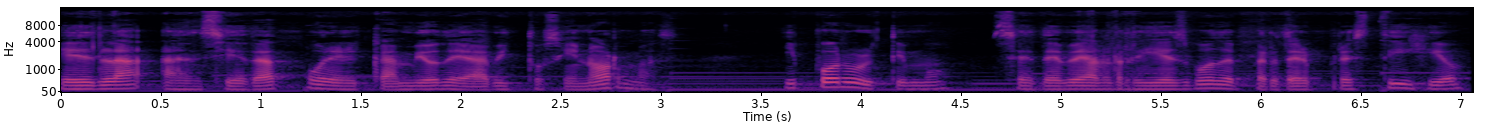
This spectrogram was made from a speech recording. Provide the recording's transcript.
es la ansiedad por el cambio de hábitos y normas. Y por último, se debe al riesgo de perder prestigio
